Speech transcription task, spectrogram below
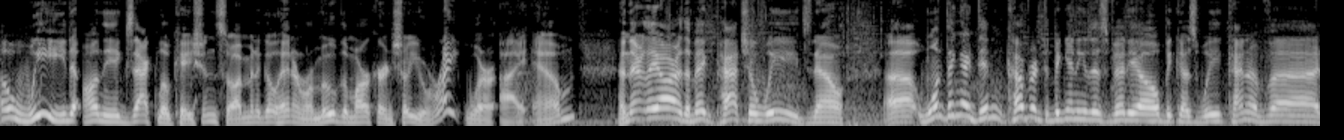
a weed on the exact location, so I'm going to go ahead and remove the marker and show you right where I am. And there they are, the big patch of weeds. Now, uh, one thing I didn't cover at the beginning of this video, because we kind of uh,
